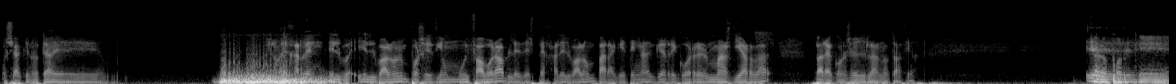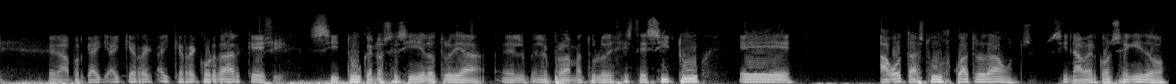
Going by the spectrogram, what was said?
o sea que no te dejarle el, el, balón en posición muy favorable despejar el balón para que tengan que recorrer más yardas para conseguir la anotación claro eh, porque porque hay, hay, que, hay que recordar que si tú, que no sé si el otro día en el programa tú lo dijiste, si tú eh, agotas tus cuatro downs sin haber conseguido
